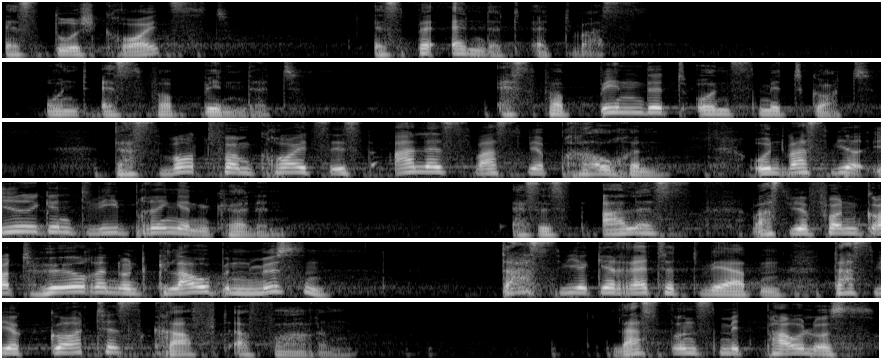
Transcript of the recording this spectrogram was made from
Es durchkreuzt, es beendet etwas und es verbindet. Es verbindet uns mit Gott. Das Wort vom Kreuz ist alles, was wir brauchen und was wir irgendwie bringen können. Es ist alles, was wir von Gott hören und glauben müssen, dass wir gerettet werden, dass wir Gottes Kraft erfahren. Lasst uns mit Paulus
